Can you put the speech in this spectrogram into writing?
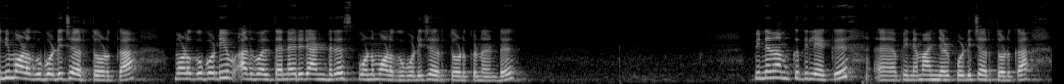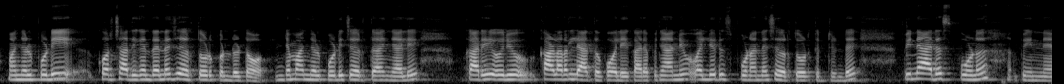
ഇനി മുളക് പൊടി ചേർത്ത് കൊടുക്കുക. മുളക് പൊടിയും അതുപോലെ തന്നെ ഒരു രണ്ടര സ്പൂൺ മുളക് പൊടി ചേർത്ത് കൊടുക്കുന്നുണ്ട്. പിന്നെ നമുക്കിതിലേക്ക് പിന്നെ മഞ്ഞൾപ്പൊടി ചേർത്ത് കൊടുക്കുക. മഞ്ഞൾപ്പൊടി കുറച്ചധികം തന്നെ ചേർത്ത് കൊടുക്കുന്നുണ്ട് കേട്ടോ. എന്റെ മഞ്ഞൾപ്പൊടി ചേർത്ത് കഴിഞ്ഞാൽ കറി ഒരു കളറില്ലാത്ത പോലെ കറി അപ്പോൾ ഞാൻ വലിയൊരു സ്പൂൺ തന്നെ ചേർത്ത് കൊടുത്തിട്ടുണ്ട്. പിന്നെ അര സ്പൂണ് പിന്നെ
